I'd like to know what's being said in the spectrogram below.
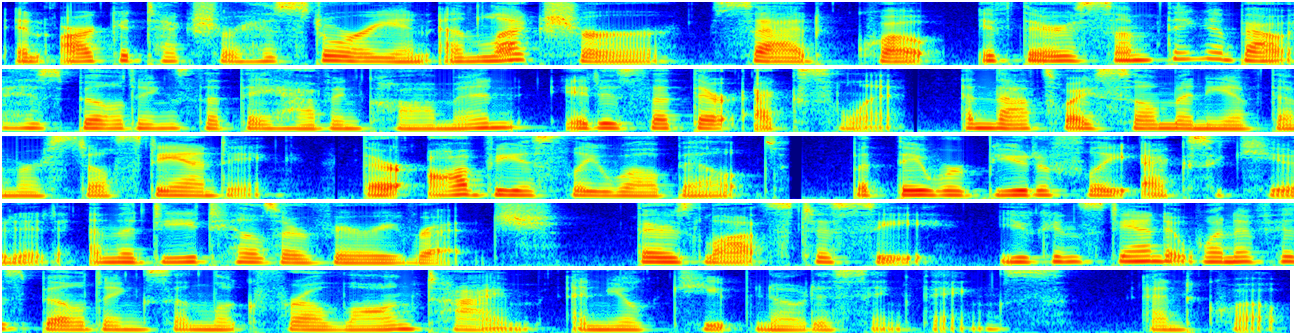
an architecture historian and lecturer, said, quote, If there is something about his buildings that they have in common, it is that they're excellent, and that's why so many of them are still standing. They're obviously well built, but they were beautifully executed, and the details are very rich. There's lots to see. You can stand at one of his buildings and look for a long time, and you'll keep noticing things. End quote.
